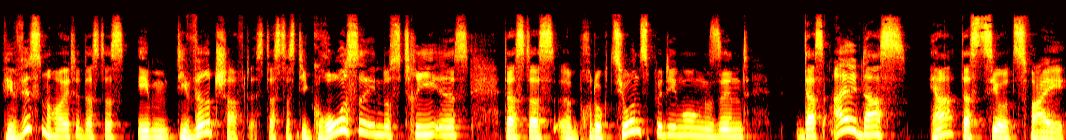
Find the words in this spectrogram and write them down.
wir wissen heute, dass das eben die Wirtschaft ist, dass das die große Industrie ist, dass das äh, Produktionsbedingungen sind, dass all das, ja, das CO2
